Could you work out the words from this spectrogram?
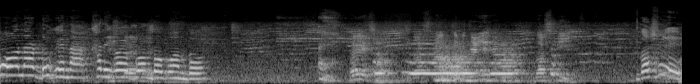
ফোন আর ঢুকে না খালি বন্ধ বন্ধ। দশ মিনিট। দশ মিনিট?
